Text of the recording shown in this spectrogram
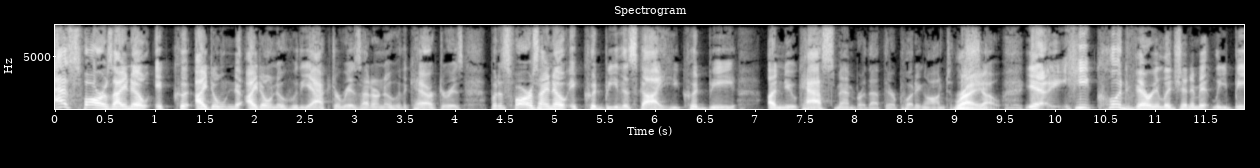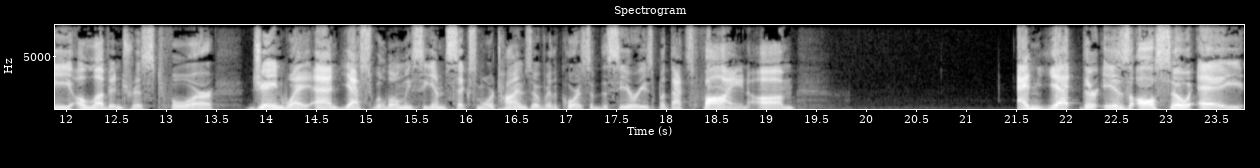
as far as I know, it could. I don't know. I don't know who the actor is. I don't know who the character is. But as far as I know, it could be this guy. He could be a new cast member that they're putting onto the Right. show. Yeah, he could very legitimately be a love interest for Janeway. And yes, we'll only see him six more times over the course of the series, but that's fine. Um, and yet there is also a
